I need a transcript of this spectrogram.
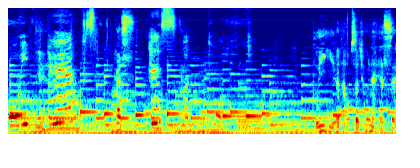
boy 예, has has has a toy. V, E가 다 없어지고 그냥 S,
